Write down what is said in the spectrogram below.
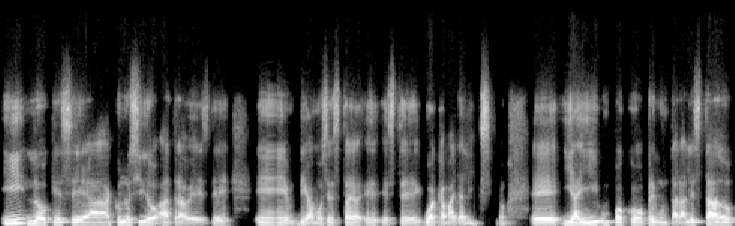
y lo que se ha conocido a través de, eh, digamos, esta, e, este Guacamaya Leaks. Eh, y ahí un poco preguntar al Estado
